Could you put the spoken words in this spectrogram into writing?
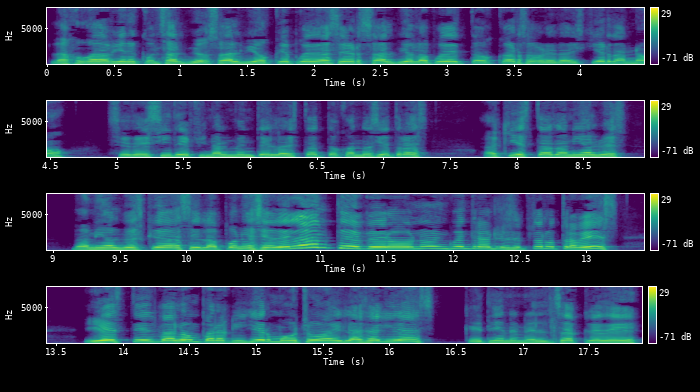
la jugada viene con Salvio. Salvio, ¿qué puede hacer? Salvio la puede tocar sobre la izquierda. No, se decide, finalmente la está tocando hacia atrás. Aquí está Dani Alves. Dani Alves, ¿qué hace? La pone hacia adelante, pero no encuentra el receptor otra vez. Y este es balón para Guillermo Ochoa y las Águilas que tienen el saque de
